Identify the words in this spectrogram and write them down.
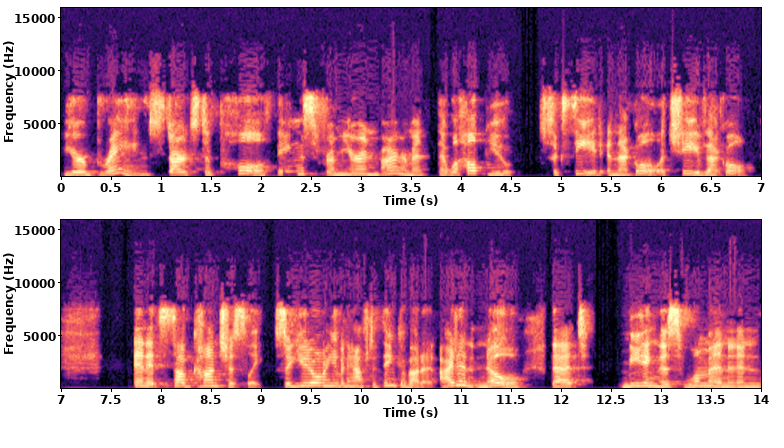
your brain starts to pull things from your environment that will help you succeed in that goal, achieve that goal. And it's subconsciously. So you don't even have to think about it. I didn't know that meeting this woman and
